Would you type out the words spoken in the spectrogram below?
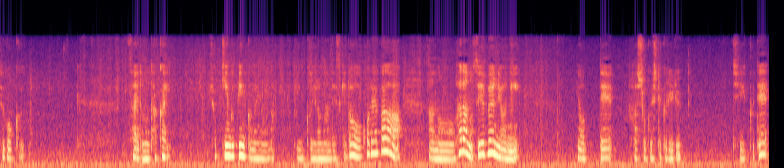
すごくサイドの高いショッキングピンクのようなピンク色なんですけどこれがあの肌の水分量によって発色してくれるチークで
